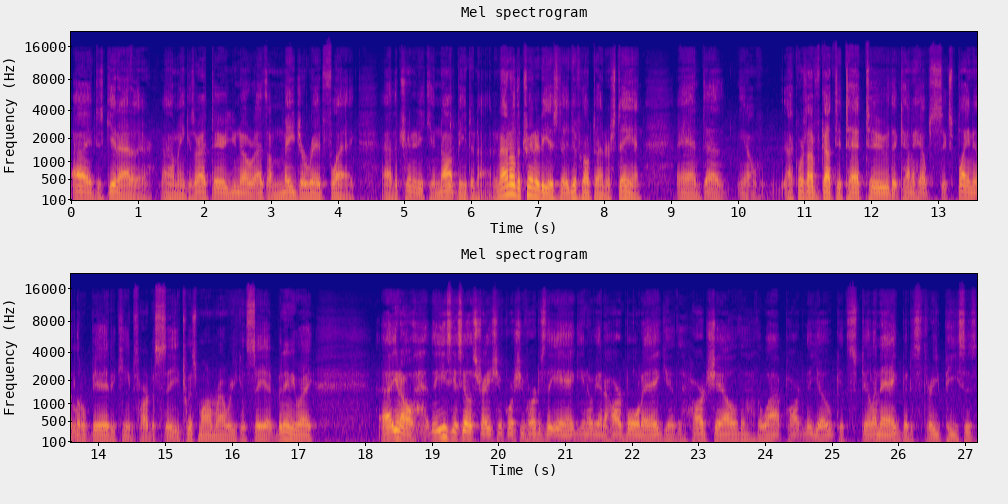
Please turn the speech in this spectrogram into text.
uh, just get out of there. I mean, because right there, you know, that's a major red flag. Uh, the Trinity cannot be denied. And I know the Trinity is difficult to understand. And, uh, you know, of course, I've got the tattoo that kind of helps explain it a little bit. It keeps hard to see. Twist my arm around where you can see it. But anyway, uh, you know, the easiest illustration, of course, you've heard is the egg. You know, if you had a hard boiled egg, you have the hard shell, the, the white part, and the yolk. It's still an egg, but it's three pieces.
